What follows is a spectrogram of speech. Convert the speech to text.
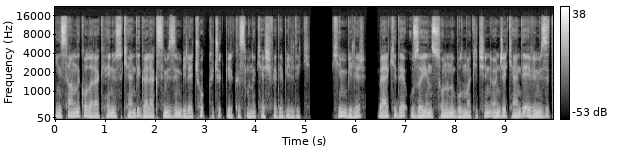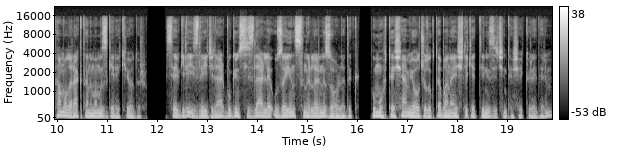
İnsanlık olarak henüz kendi galaksimizin bile çok küçük bir kısmını keşfedebildik. Kim bilir, belki de uzayın sonunu bulmak için önce kendi evimizi tam olarak tanımamız gerekiyordur. Sevgili izleyiciler, bugün sizlerle uzayın sınırlarını zorladık. Bu muhteşem yolculukta bana eşlik ettiğiniz için teşekkür ederim.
